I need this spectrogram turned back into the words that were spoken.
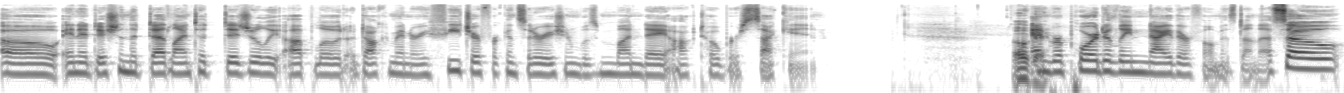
Oh, in addition, the deadline to digitally upload a documentary feature for consideration was Monday, October 2nd. Okay. And reportedly, neither film has done that. So,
